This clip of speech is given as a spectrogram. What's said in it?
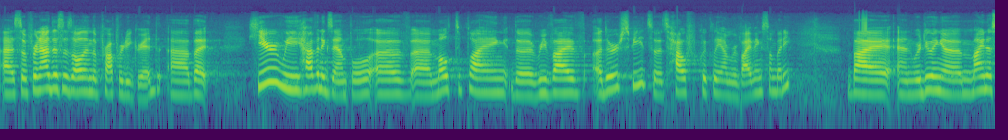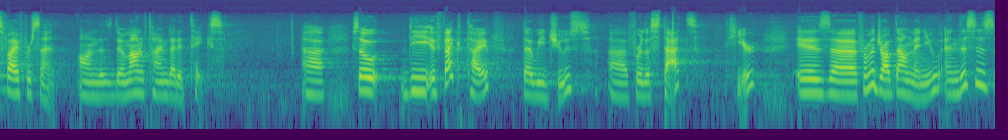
Uh, so for now, this is all in the property grid, uh, but here we have an example of uh, multiplying the revive other speed, so it's how quickly I'm reviving somebody, by, and we're doing a minus 5% on the, amount of time that it takes. Uh, so the effect type that we choose uh, for the stat here is uh, from a drop-down menu, and this is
